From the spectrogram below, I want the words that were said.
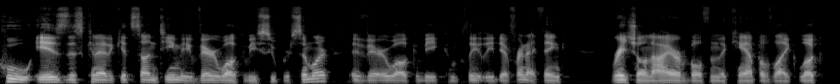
who is this Connecticut Sun team? It very well could be super similar. It very well could be completely different. I think Rachel and I are both in the camp of like look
